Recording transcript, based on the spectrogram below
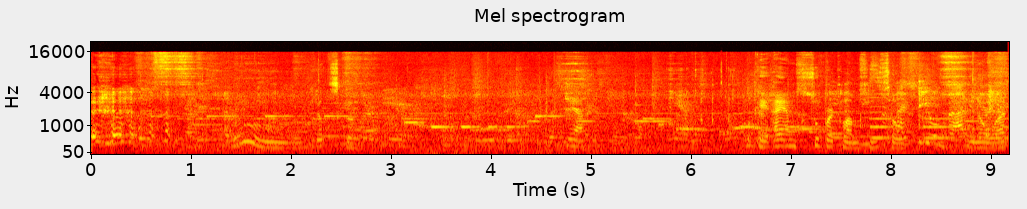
Ooh, looks good. yeah. Okay, I am super clumsy, so I feel bad. you know what?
